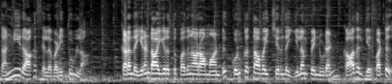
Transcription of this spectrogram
தண்ணீராக செலவழித்துள்ளான். கடந்த இரண்டாயிரத்து பதினாறாம் ஆண்டு கொல்கத்தாவைச் சேர்ந்த இளம்பெண்ணுடன் காதல் ஏற்பட்டு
